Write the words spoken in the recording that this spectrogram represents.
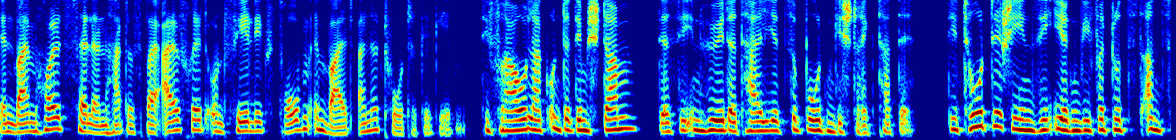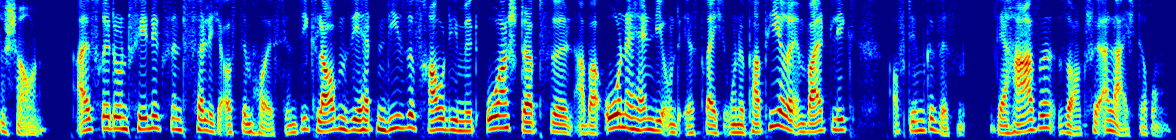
denn beim Holzfällen hat es bei Alfred und Felix droben im Wald eine Tote gegeben. Die Frau lag unter dem Stamm, der sie in Höhe der Taille zu Boden gestreckt hatte. Die Tote schien sie irgendwie verdutzt anzuschauen. Alfred und Felix sind völlig aus dem Häuschen. Sie glauben, sie hätten diese Frau, die mit Ohrstöpseln, aber ohne Handy und erst recht ohne Papiere im Wald liegt, auf dem Gewissen. Der Hase sorgt für Erleichterung.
